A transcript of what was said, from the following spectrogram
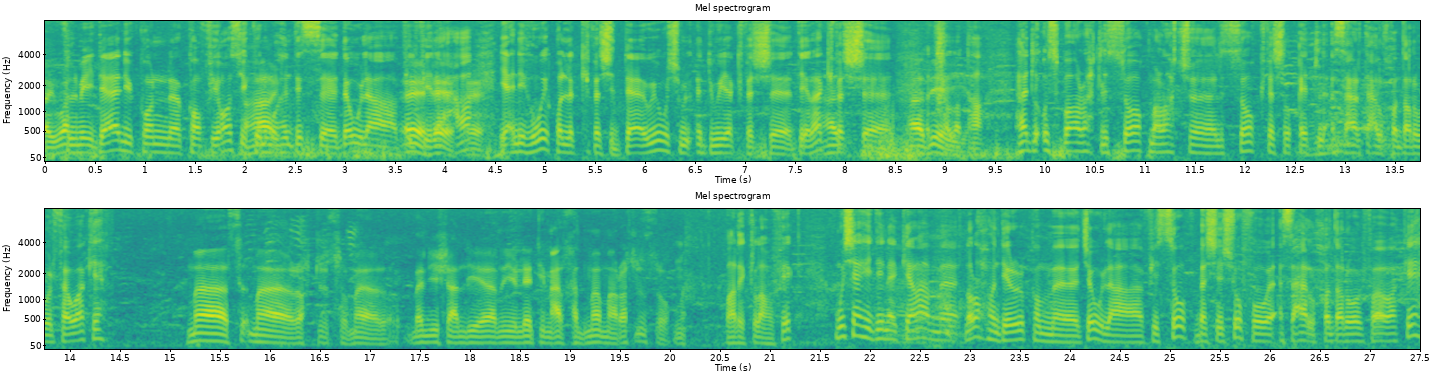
أيوه في الميدان يكون confiance يكون هاي. مهندس دولة في إيه، الفلاحة إيه، إيه. يعني هو يقول لك كيفاش تداوي واش من الأدوية كيفاش ديرها كيفاش. تخلطها هذا الأسبوع رحت للسوق ما رحتش للسوق كيفاش لقيت الأسعار تاع الخضر والفواكه ما ما رحت للسوق ما مانيش عندي يعني لاتي مع الخدمة ما رحت للسوق. بارك الله فيك. مشاهدينا الكرام نروحوا نديروا لكم جولة في السوق باش نشوفوا أسعار الخضر والفواكه.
